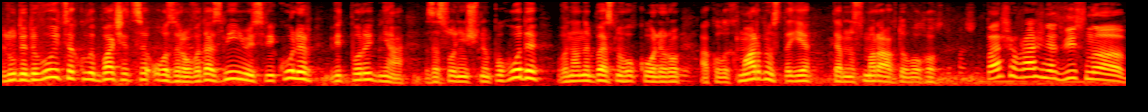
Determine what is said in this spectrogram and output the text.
Люди дивуються, коли бачать це озеро. Вода змінює свій колір від пори дня. За сонячної погоди вона небесного кольору, а коли хмарно стає темно-смарагдового. Перше враження, звісно,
